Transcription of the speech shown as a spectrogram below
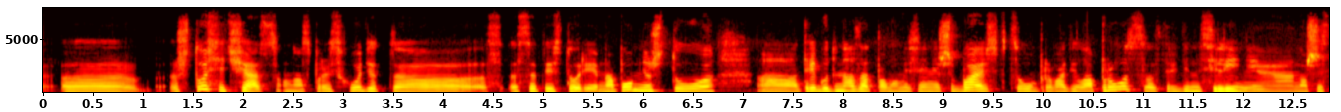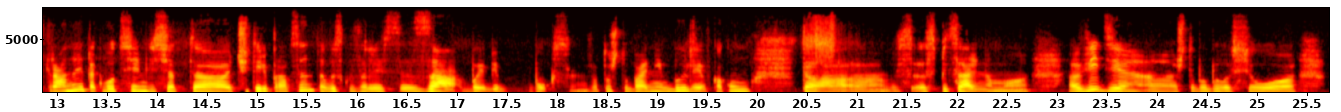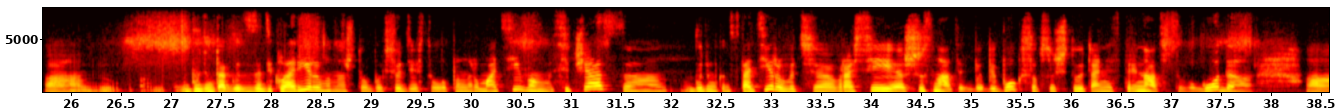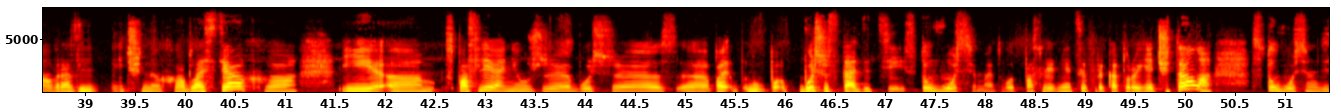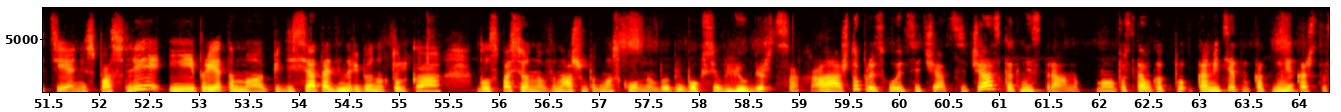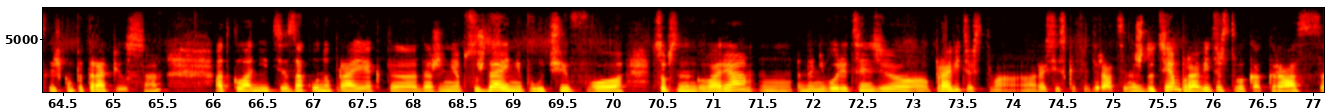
что сейчас у нас происходит э, с, с этой историей? Напомню, что э, три года назад, по-моему, если я не ошибаюсь, в ЦИОМ проводил опрос э, среди населения нашей страны. Так вот, 74% высказались за бэби-боксы, за то, чтобы они были в каком-то э, специальном э, виде, э, чтобы было все будем так говорить, задекларировано, чтобы все действовало по нормативам. Сейчас будем констатировать, в России 16 бэби-боксов, существуют они с 2013 года а, в различных областях, а, и э, спасли они уже больше, э, ну, больше 100 детей. 108, это вот последние цифры, которые я читала, 108 детей они спасли, и при этом э, 51 ребенок только был спасен в нашем подмосковном бэби-боксе в Люберцах. А что происходит сейчас? Сейчас, как ни странно, после того, как комитет, как мне кажется, слишком поторопился отклонить законопроект, э, даже не обсуждая, не получив, э, собственно говоря, на него рецензию правительства э, Российской Федерации. Между тем, правительство как раз,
